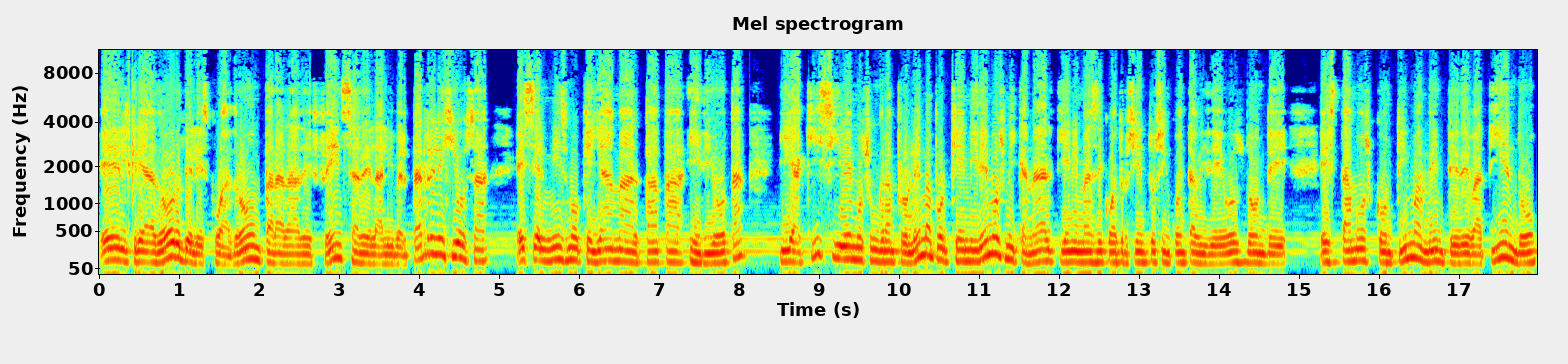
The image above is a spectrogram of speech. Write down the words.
El creador del escuadrón para la defensa de la libertad religiosa es el mismo que llama al Papa idiota. Y aquí sí vemos un gran problema porque miremos mi canal, tiene más de 450 videos donde estamos continuamente debatiendo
